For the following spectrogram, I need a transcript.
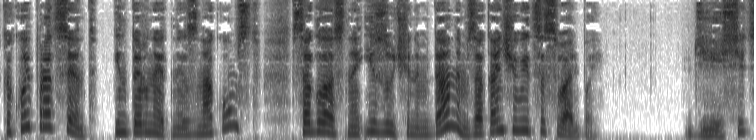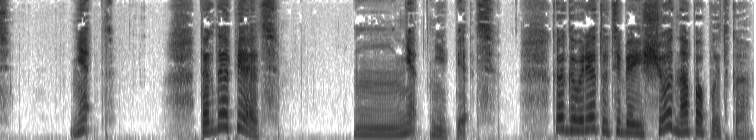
какой процент интернетных знакомств, согласно изученным данным, заканчивается свадьбой? Десять? Нет. Тогда пять. «Нет, не пять. Как говорят, у тебя еще одна попытка».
